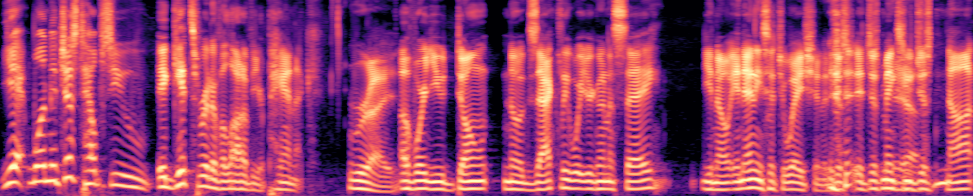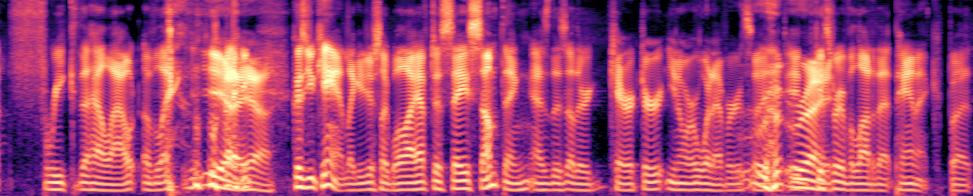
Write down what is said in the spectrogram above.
yeah. Well, and it just helps you. It gets rid of a lot of your panic. Right. of where you don't know exactly what you're going to say you know in any situation. It just it just makes you just not freak the hell out of like Yeah, yeah. because you can't. Like you're just like well i have to say something as this other character you know or whatever. So it, it Right. gets rid of a lot of that panic. But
